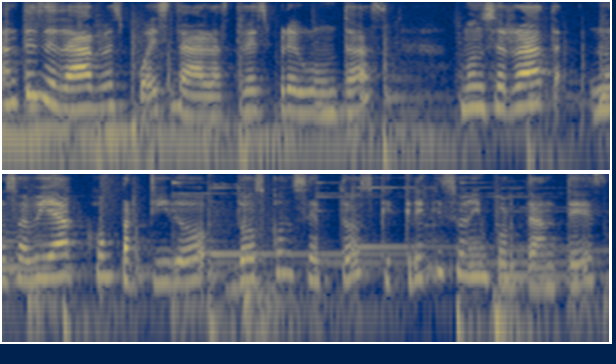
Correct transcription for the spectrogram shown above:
Antes de dar respuesta a las tres preguntas, Montserrat nos había compartido dos conceptos que cree que son importantes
